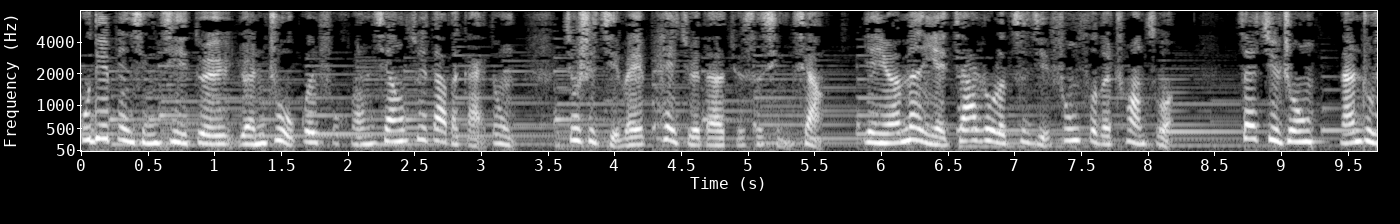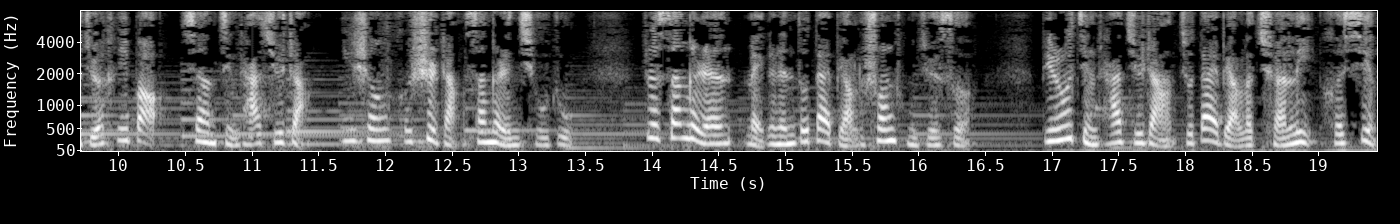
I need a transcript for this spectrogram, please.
蝴蝶变形记》对原著《贵妇还乡》最大的改动，就是几位配角的角色形象。演员们也加入了自己丰富的创作。在剧中，男主角黑豹向警察局长、医生和市长三个人求助。这三个人每个人都代表了双重角色，比如警察局长就代表了权力和性，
